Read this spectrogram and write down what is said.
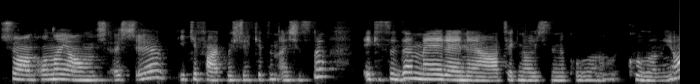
şu an onay almış aşı, iki farklı şirketin aşısı. İkisi de mRNA teknolojisini kullan- kullanıyor.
